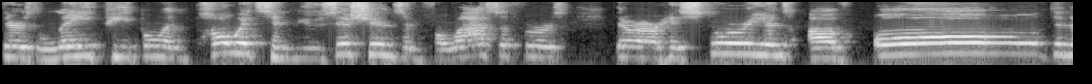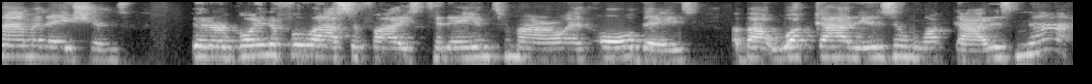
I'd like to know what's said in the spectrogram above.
there's lay people and poets and musicians and philosophers. There are historians of all denominations that are going to philosophize today and tomorrow and all days about what God is and what God is not.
